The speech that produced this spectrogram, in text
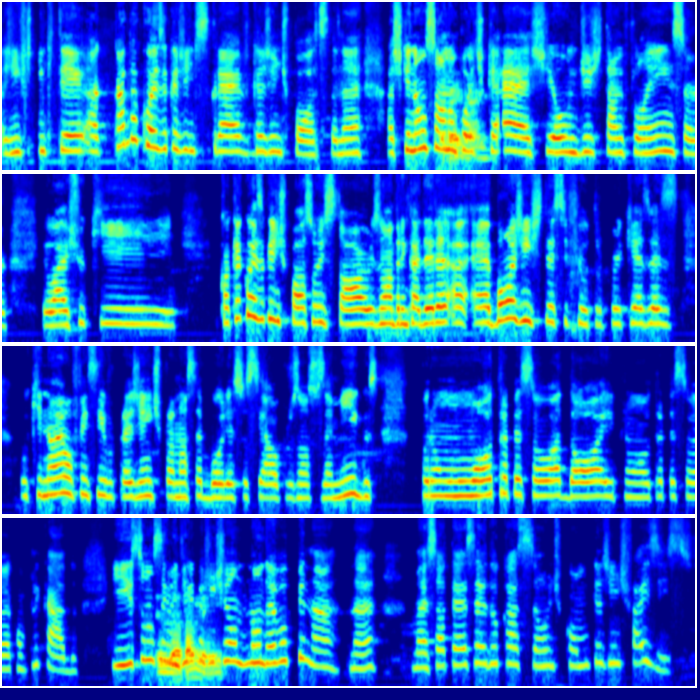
a gente tem que ter a cada coisa que a gente escreve, que a gente posta, né? Acho que não só é no podcast ou um digital influencer, eu acho que qualquer coisa que a gente possa, um stories, uma brincadeira, é, é bom a gente ter esse filtro, porque às vezes o que não é ofensivo pra gente, pra nossa bolha social, para os nossos amigos, por uma outra pessoa dói, para uma outra pessoa é complicado. E isso não significa Exatamente. que a gente não, não deva opinar, né? Mas só ter essa educação de como que a gente faz isso.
